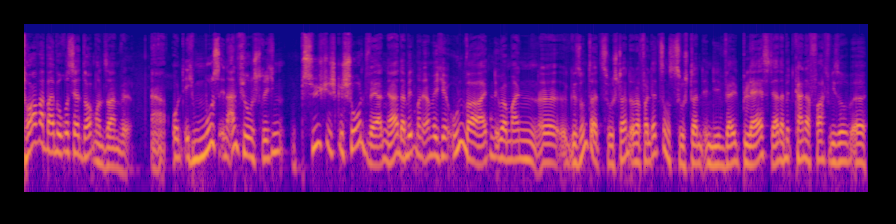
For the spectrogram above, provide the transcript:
Torwart bei Borussia Dortmund sein will, ja, und ich muss in Anführungsstrichen psychisch geschont werden, ja, damit man irgendwelche Unwahrheiten über meinen äh, Gesundheitszustand oder Verletzungszustand in die Welt bläst, ja, damit keiner fragt, wieso, äh,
